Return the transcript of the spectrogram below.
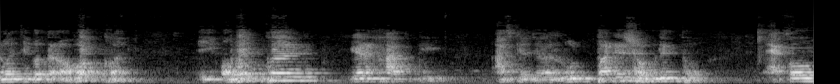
নৈতিকতার অবক্ষয়, এই অবক্ষয় এর হাত দিয়ে আজকে যারা লুটপাটে সমৃদ্ধ, একক,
